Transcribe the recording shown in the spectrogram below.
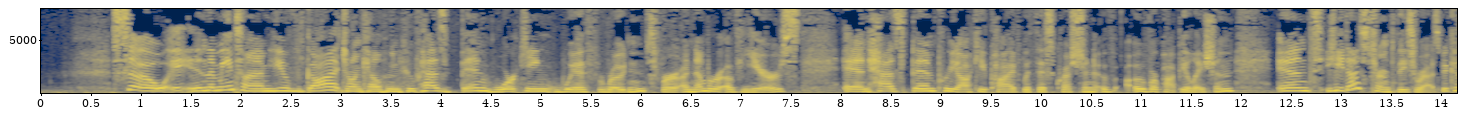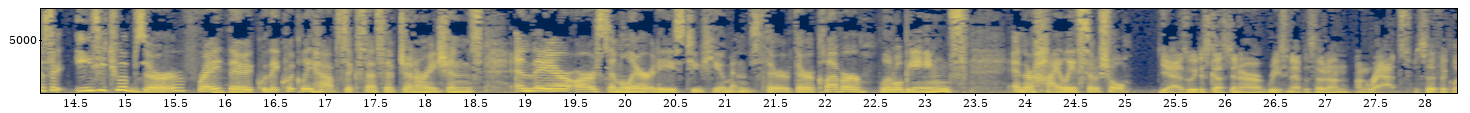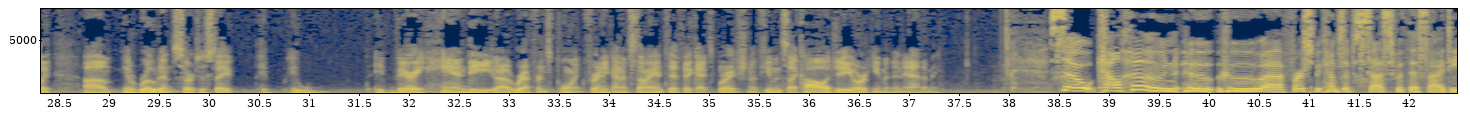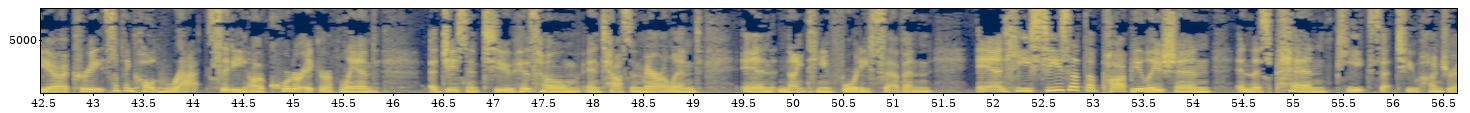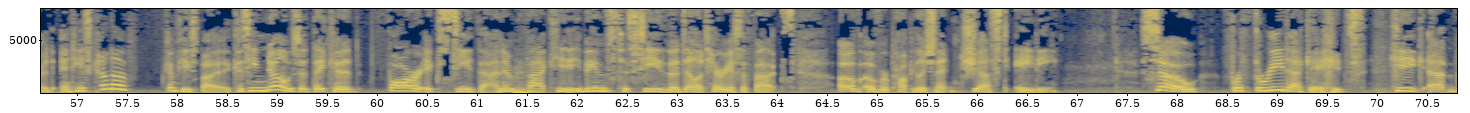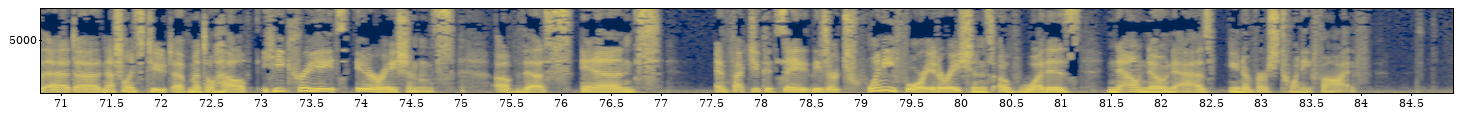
So, in the meantime, you've got John Calhoun, who has been working with rodents for a number of years and has been preoccupied with this question of overpopulation. And he does turn to these rats because they're easy to observe, right? They, mm-hmm. they quickly have successive generations, and there are similarities to humans. They're, they're clever little beings, and they're highly social. Yeah, as we discussed in our recent episode on, on rats specifically, um, you know, rodents are just a, a, a, a very handy uh, reference point for any kind of scientific exploration of human psychology or human anatomy. So Calhoun, who who uh, first becomes obsessed with this idea, creates something called Rat City on a quarter acre of land adjacent to his home in Towson, Maryland, in 1947. And he sees that the population in this pen peaks at 200, and he's kind of confused by it because he knows that they could far exceed that. And in hmm. fact, he, he begins to see the deleterious effects of overpopulation at just 80. So for three decades, he at at uh, National Institute of Mental Health, he creates iterations of this, and in fact, you could say these are 24 iterations of what is now known as Universe 25.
